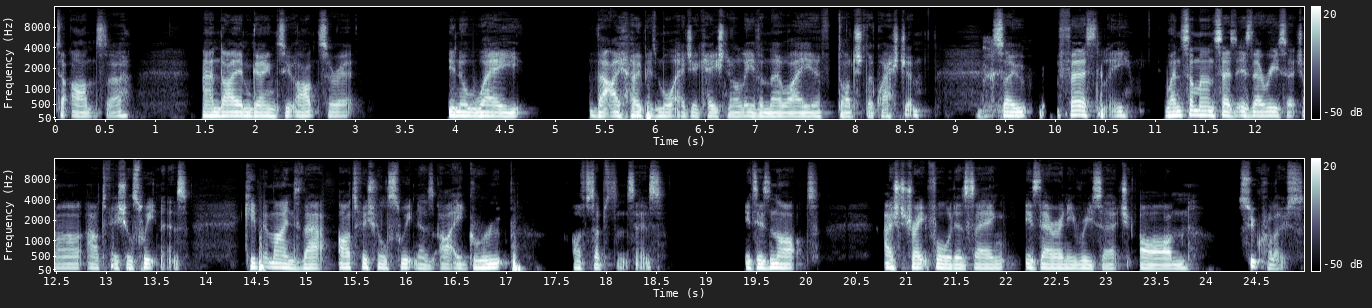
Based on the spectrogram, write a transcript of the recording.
to answer, and I am going to answer it in a way that I hope is more educational, even though I have dodged the question. So, firstly, when someone says, Is there research on artificial sweeteners? Keep in mind that artificial sweeteners are a group of substances. It is not as straightforward as saying, Is there any research on sucralose?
